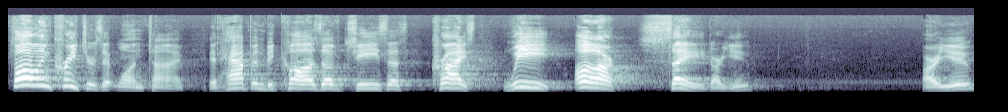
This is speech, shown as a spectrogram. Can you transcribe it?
fallen creatures at one time. It happened because of Jesus Christ. We are saved. Are you? Are you?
